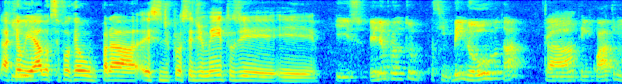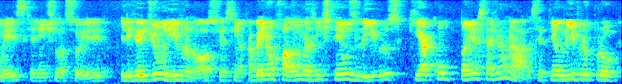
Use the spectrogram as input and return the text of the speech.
Aqui que... é o Yellow, que você falou que é o para esse de procedimentos e, e, Isso. Ele é um produto, assim, bem novo, tá? Tem, tá. tem quatro meses que a gente lançou ele. Ele veio de um livro nosso, e assim, eu acabei não falando, mas a gente tem os livros que acompanham essa jornada. Você tem o um livro pro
